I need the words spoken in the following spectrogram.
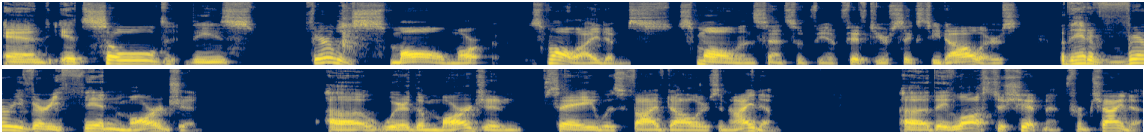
and it sold these fairly small mar- small items, small in the sense of you know, 50 or $60, but they had a very, very thin margin. uh, where the margin, say, was $5 an item, uh, they lost a shipment from China.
